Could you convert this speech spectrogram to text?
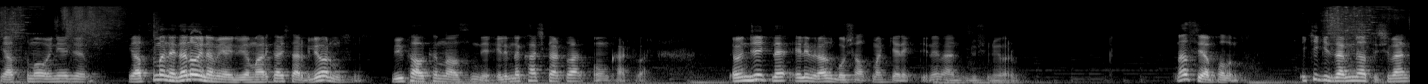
Yatsıma oynayacağım. Yatsıma neden oynamayacağım arkadaşlar biliyor musunuz? Büyük halkanın alsın diye. Elimde kaç kart var? 10 kart var. Öncelikle eli biraz boşaltmak gerektiğini ben düşünüyorum. Nasıl yapalım? İki gizemli atışı ben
